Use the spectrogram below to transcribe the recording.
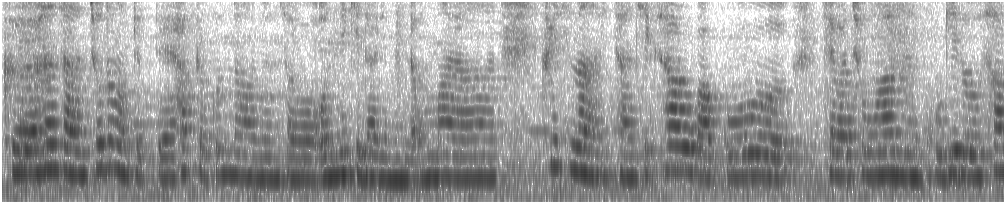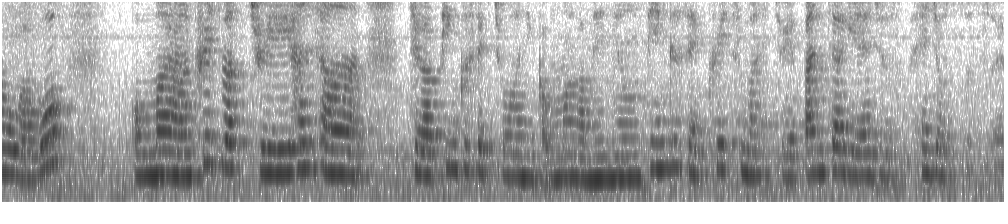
그 항상 초등학교 때 학교 끝나오면서 언니 기다리는데 엄마랑 크리스마스 장식 사러 가고 제가 좋아하는 고기도 사러 가고 엄마랑 크리스마스 트리 항상 제가 핑크색 좋아하니까 엄마가 매년 핑크색 크리스마스 트리에 반짝이 해줬, 해줬었어요.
